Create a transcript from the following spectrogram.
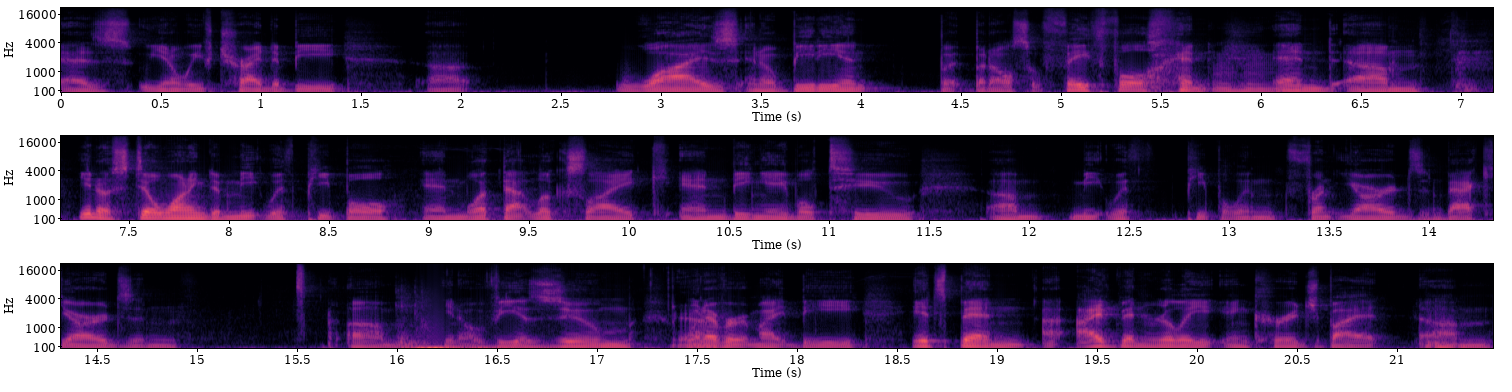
as you know, we've tried to be uh, wise and obedient but but also faithful and and um, you know still wanting to meet with people and what that looks like and being able to um, meet with people in front yards and backyards and um, you know via Zoom whatever it might be. It's been I've been really encouraged by it um,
